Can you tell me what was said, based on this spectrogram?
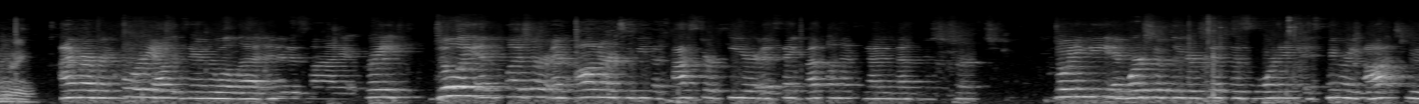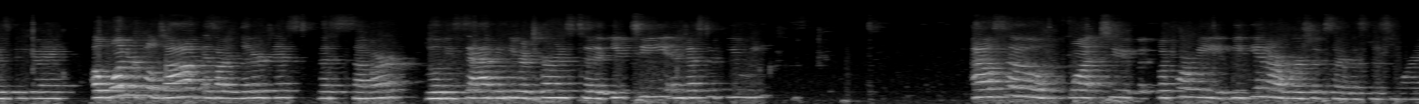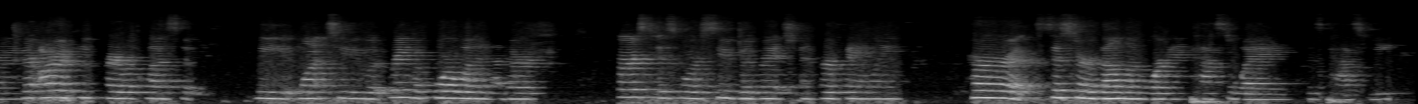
Morning. I'm Reverend Corey Alexander Willett, and it is my great joy and pleasure and honor to be the pastor here at St. Bethlehem United Methodist Church. Joining me in worship leadership this morning is Henry Ott, who has been doing a wonderful job as our liturgist this summer. We'll be sad when he returns to UT in just a few weeks. I also want to, before we begin our worship service this morning, there are a few prayer requests that we want to bring before one another. First is for Sue Goodrich and her family. Her sister Velma Morgan passed away this past week.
